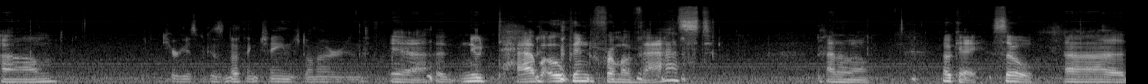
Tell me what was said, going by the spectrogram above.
Um, Curious because nothing changed on our end. yeah, a new tab opened from a vast. I don't know. Okay, so uh,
